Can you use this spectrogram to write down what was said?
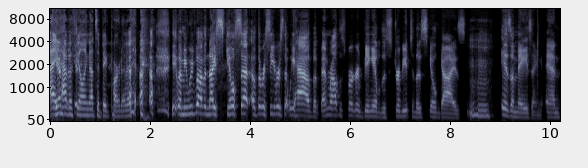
I yes, have a feeling that's a big part of it. I mean, we have got a nice skill set of the receivers that we have, but Ben Roethlisberger being able to distribute to those skilled guys mm-hmm. is amazing. And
